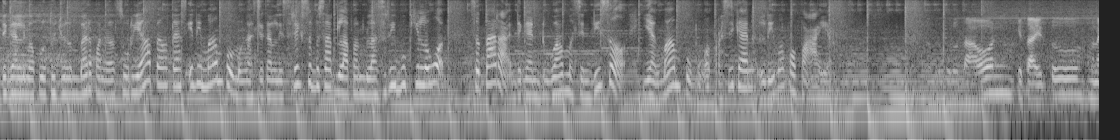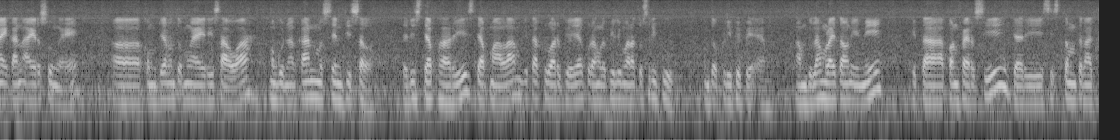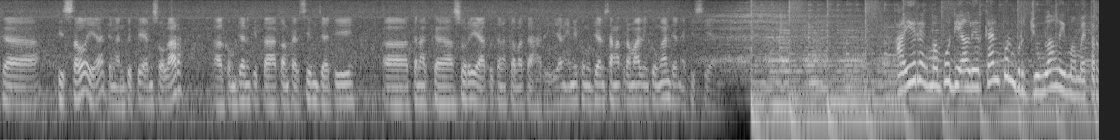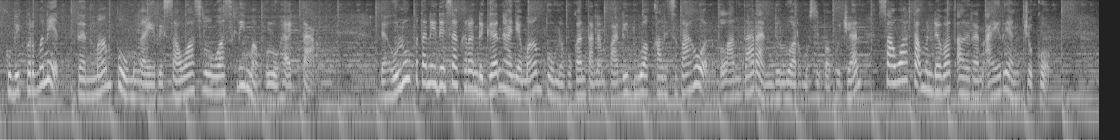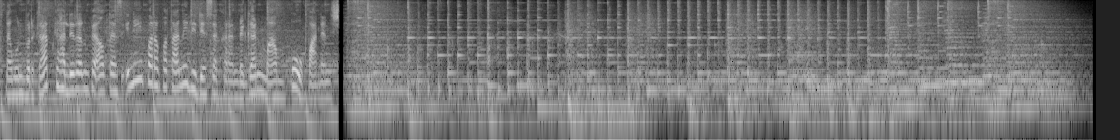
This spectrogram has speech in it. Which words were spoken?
Dengan 57 lembar panel surya, PLTS ini mampu menghasilkan listrik sebesar 18.000 kW, setara dengan dua mesin diesel yang mampu mengoperasikan 5 pompa air tahun kita itu menaikkan air sungai, uh, kemudian untuk mengairi sawah menggunakan mesin diesel. Jadi setiap hari, setiap malam kita keluar biaya kurang lebih 500 ribu untuk beli BBM. Alhamdulillah mulai tahun ini kita konversi dari sistem tenaga diesel ya dengan BBM solar, uh, kemudian kita konversi menjadi uh, tenaga surya atau tenaga matahari. Yang ini kemudian sangat ramah lingkungan dan efisien. Air yang mampu dialirkan pun berjumlah 5 meter kubik per menit dan mampu mengairi sawah seluas 50 hektar. Dahulu petani desa Kerandegan hanya mampu melakukan tanam padi dua kali setahun lantaran di luar musim penghujan sawah tak mendapat aliran air yang cukup. Namun berkat kehadiran PLTS ini para petani di desa Kerandegan mampu panen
